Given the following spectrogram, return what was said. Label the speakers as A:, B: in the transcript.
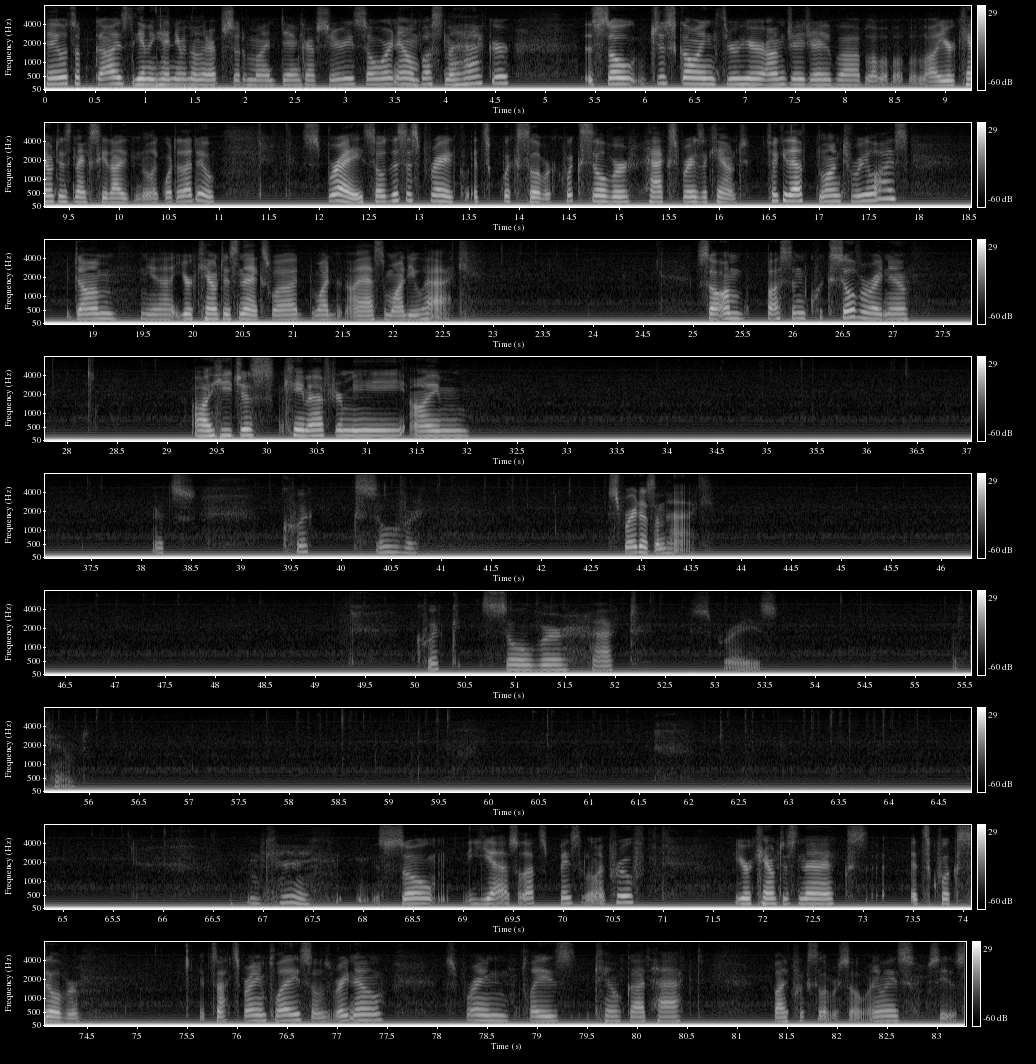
A: Hey, what's up guys? The Gaming Henn here with another episode of my Dancraft series. So right now I'm busting the hacker. So just going through here, I'm JJ, blah blah blah blah blah blah. Your account is next kid. I like what did I do? Spray. So this is spray. It's Quicksilver. Quicksilver hack spray's account. Took you that long to realize? Dumb. Yeah, your account is next. Why? Why? I asked him why do you hack? So I'm busting Quicksilver right now. Uh, he just came after me. I'm... It's Quicksilver. Spray doesn't hack. Quicksilver hacked sprays account. Okay, so yeah, so that's basically my proof. Your account is next. It's Quicksilver. It's not Spray and Play, so right now, Spray and Play's account got hacked by Quicksilver. So, anyways, see you.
